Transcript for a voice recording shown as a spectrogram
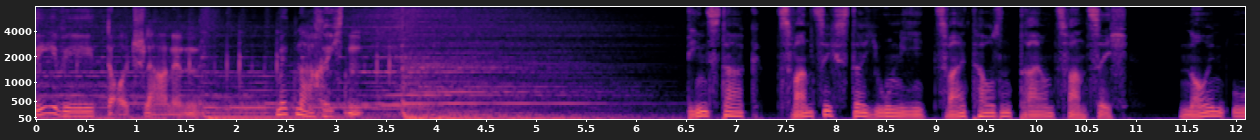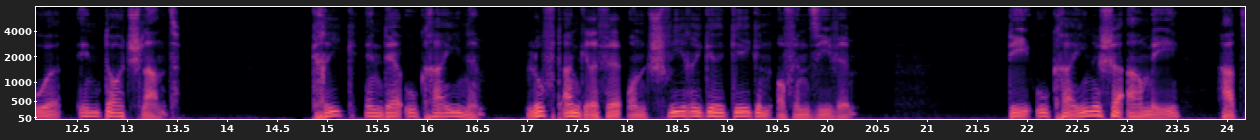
DW Deutsch lernen mit Nachrichten. Dienstag, 20. Juni 2023, 9 Uhr in Deutschland. Krieg in der Ukraine, Luftangriffe und schwierige Gegenoffensive. Die ukrainische Armee hat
